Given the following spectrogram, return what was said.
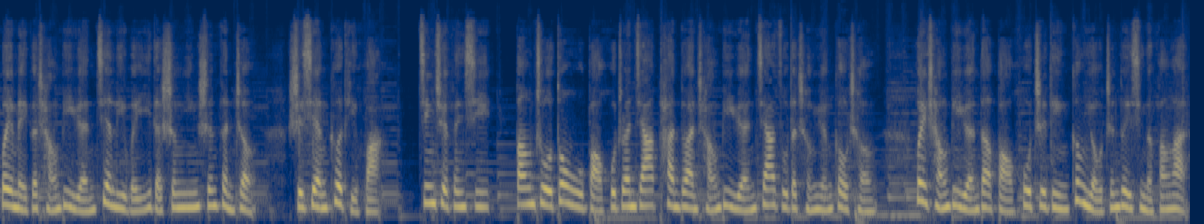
为每个长臂猿建立唯一的声音身份证，实现个体化。精确分析，帮助动物保护专家判断长臂猿家族的成员构成，为长臂猿的保护制定更有针对性的方案。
